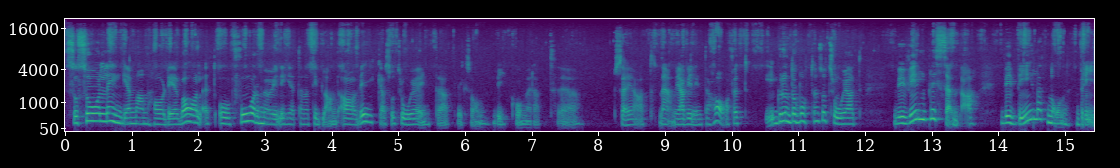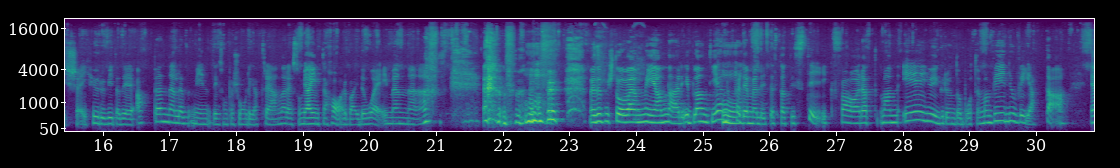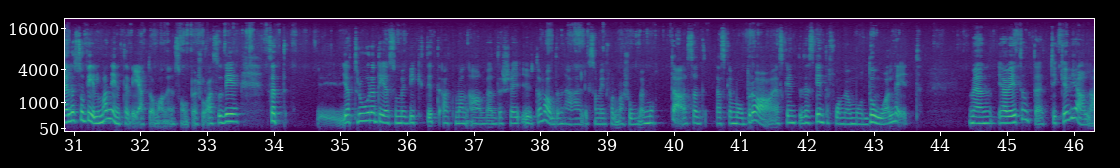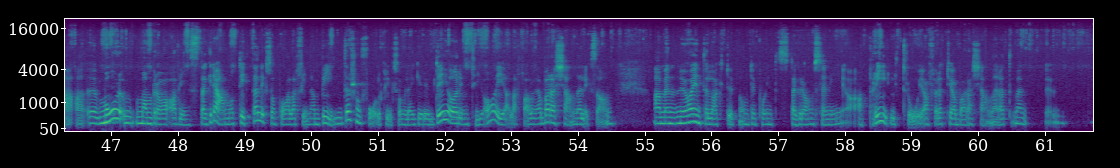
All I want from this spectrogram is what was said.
Så så länge man har det valet och får möjligheten att ibland avvika så tror jag inte att liksom, vi kommer att eh, säga att nej, men jag vill inte ha. För att i grund och botten så tror jag att vi vill bli sedda. Vi vill att någon bryr sig, huruvida det är appen eller min liksom, personliga tränare som jag inte har by the way. Men, eh, men du förstår vad jag menar. Ibland hjälper mm. det med lite statistik för att man är ju i grund och botten, man vill ju veta. Eller så vill man inte veta om man är en sån person. Alltså det, så att jag tror att det som är viktigt att man använder sig utav all den här liksom informationen med måtta. Så att jag ska må bra, jag ska inte, det ska inte få mig att må dåligt. Men jag vet inte, tycker vi alla, eh, mår man bra av Instagram och tittar liksom på alla fina bilder som folk liksom lägger ut? Det gör inte jag i alla fall och jag bara känner liksom Ja, men nu har jag inte lagt upp någonting på Instagram sedan i april tror jag för att jag bara känner att men, eh,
